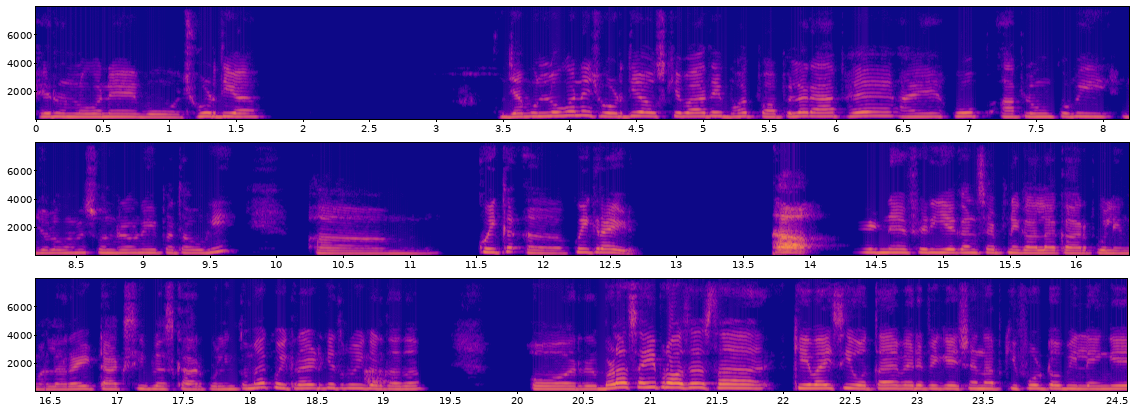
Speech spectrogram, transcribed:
फिर उन लोगों ने वो छोड़ दिया। जब उन लोगों ने छोड़ दिया, उसके बाद एक बहुत पॉपुलर ऐप है आई होप आप लोगों को भी, जो लोग हमें सुन रहे हो, नहीं पता होगी। क्विक क्विक राइड हाँ। राइड ने फिर ये कंसेप्ट निकाला कार पूलिंग वाला right taxi plus car pooling तो मैं क्विक राइड के थ्रू ही करता था। और बड़ा सही प्रोसेस था केवाईसी होता है वेरिफिकेशन आपकी फ़ोटो भी लेंगे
